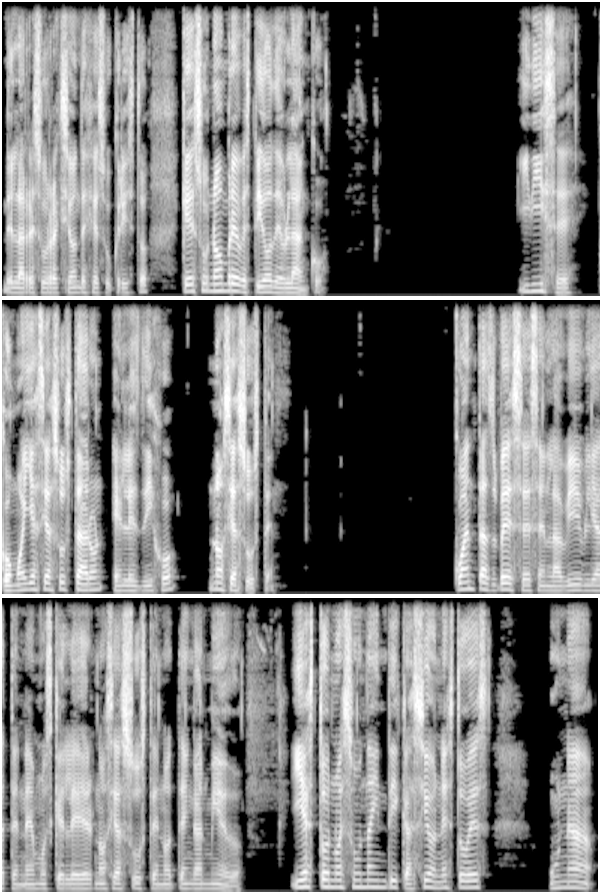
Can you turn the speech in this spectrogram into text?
de la resurrección de Jesucristo, que es un hombre vestido de blanco. Y dice como ellas se asustaron, él les dijo, no se asusten. ¿Cuántas veces en la Biblia tenemos que leer no se asusten, no tengan miedo? Y esto no es una indicación, esto es una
